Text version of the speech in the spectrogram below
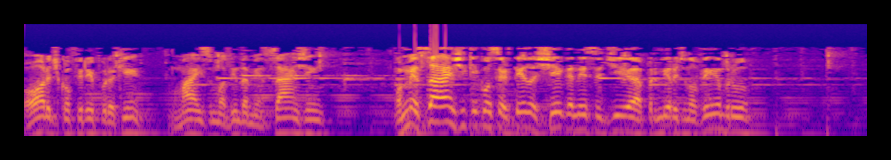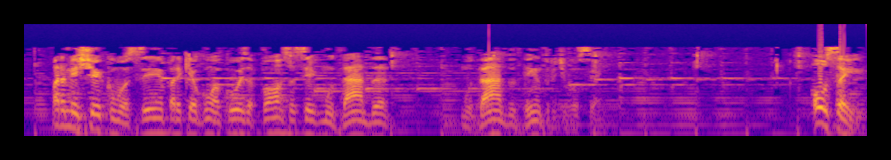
Hora de conferir por aqui mais uma linda mensagem. Uma mensagem que com certeza chega nesse dia 1 de novembro para mexer com você, para que alguma coisa possa ser mudada, mudado dentro de você. Ouça aí.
